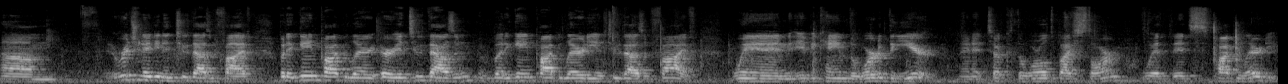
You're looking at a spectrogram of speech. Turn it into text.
Um, originating in 2005, but it gained popularity, or in 2000, but it gained popularity in 2005 when it became the word of the year, and it took the world by storm with its popularity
